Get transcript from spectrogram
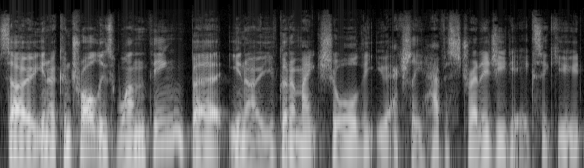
So, you know, control is one thing, but, you know, you've got to make sure that you actually have a strategy to execute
